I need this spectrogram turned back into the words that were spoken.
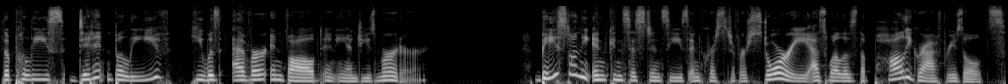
the police didn't believe he was ever involved in Angie's murder. Based on the inconsistencies in Christopher's story as well as the polygraph results,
